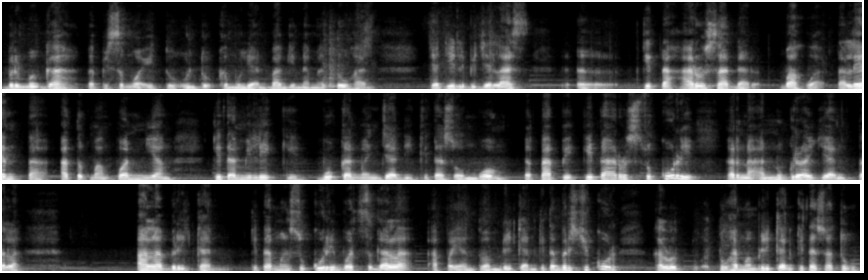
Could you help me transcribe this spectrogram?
bermegah tapi semua itu untuk kemuliaan bagi nama Tuhan. Jadi lebih jelas eh, kita harus sadar bahwa talenta atau kemampuan yang kita miliki bukan menjadi kita sombong, tetapi kita harus syukuri karena anugerah yang telah Allah berikan kita mensyukuri buat segala apa yang Tuhan berikan. Kita bersyukur kalau Tuhan memberikan kita suatu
